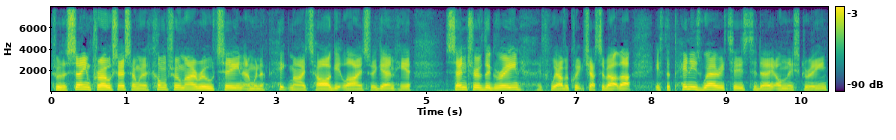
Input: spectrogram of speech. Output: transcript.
through the same process. I'm gonna come through my routine. I'm gonna pick my target line. So again here, center of the green, if we have a quick chat about that. If the pin is where it is today on this green,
